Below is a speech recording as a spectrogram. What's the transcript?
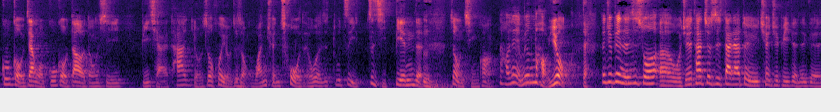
Google 这样我 Google 到的东西。比起来，他有时候会有这种完全错的，或者是都自己自己编的这种情况，那好像也没有那么好用。对，那就变成是说，呃，我觉得它就是大家对于 ChatGPT 的那个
